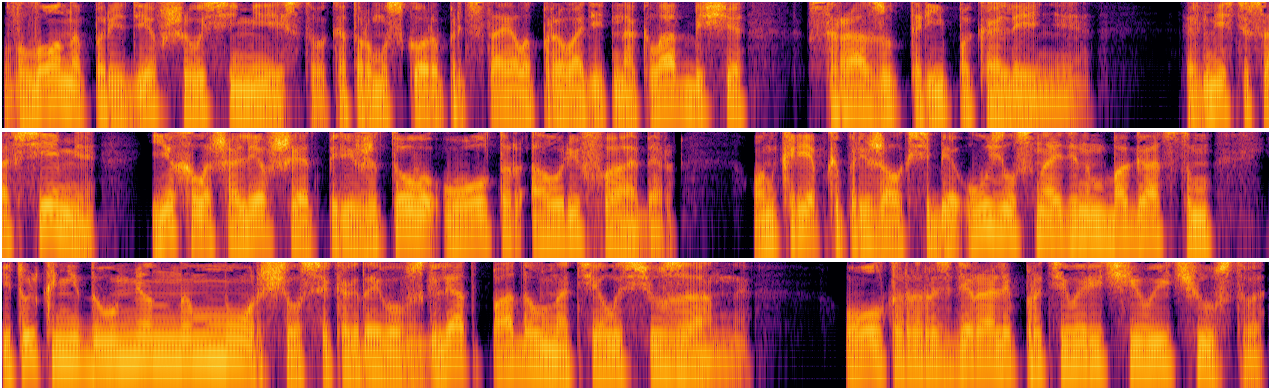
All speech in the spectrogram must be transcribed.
в лоно поредевшего семейства, которому скоро предстояло проводить на кладбище сразу три поколения. Вместе со всеми ехал ошалевший от пережитого Уолтер Аурифабер. Он крепко прижал к себе узел с найденным богатством и только недоуменно морщился, когда его взгляд падал на тело Сюзанны – Уолтера раздирали противоречивые чувства.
